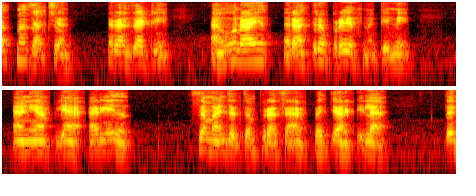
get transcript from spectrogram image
आत्मसाक्षरासाठी अहोराय रात्र प्रयत्न केले आणि आपल्या आर्य समाजाचा प्रसार प्रचार केला. तर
